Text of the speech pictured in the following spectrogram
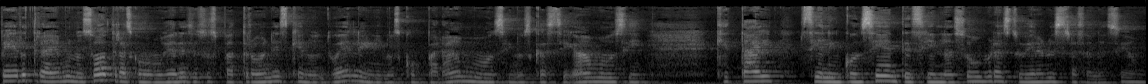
pero traemos nosotras como mujeres esos patrones que nos duelen y nos comparamos y nos castigamos y qué tal si el inconsciente, si en la sombra estuviera nuestra sanación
